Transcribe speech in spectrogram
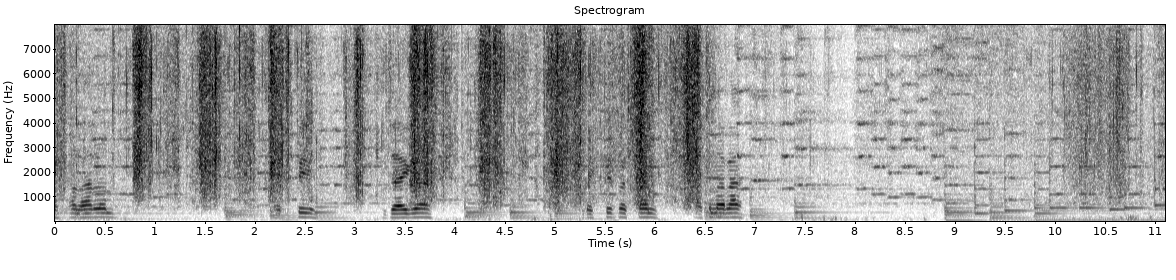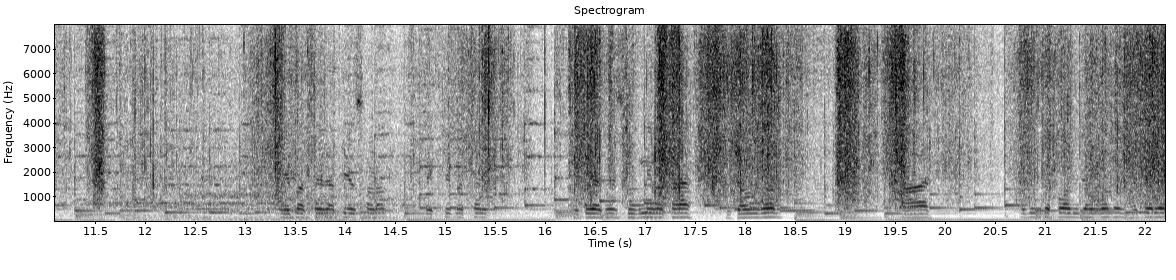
অসাধারণ একটি জায়গা দেখতে পাচ্ছেন আপনারা। এই জাতীয় সড়ক দেখতে পাচ্ছেন। এটি আছে সুগ্নিবাসা জঙ্গল। আর জঙ্গলের ভেতরে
